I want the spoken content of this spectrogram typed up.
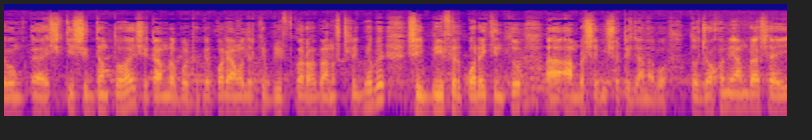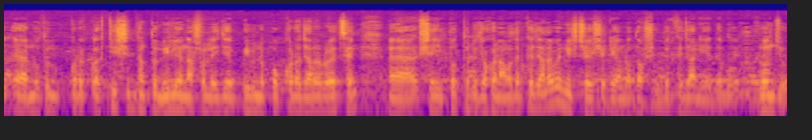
এবং কি সিদ্ধান্ত হয় সেটা আমরা বৈঠকের পরে আমাদেরকে ব্রিফ করা হবে আনুষ্ঠানিকভাবে। সেই ব্রিফের পরে কিন্তু আমরা সেই বিষয়টি জানাব। তো, যখনই আমরা সেই নতুন করে কি সিদ্ধান্ত নিলেন আসলে যে বিভিন্ন পক্ষরা যারা রয়েছেন সেই তথ্যটি যখন আমাদেরকে জানাবে নিশ্চয়ই সেটি আমরা দর্শকদেরকে জানিয়ে দেব। রঞ্জু।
